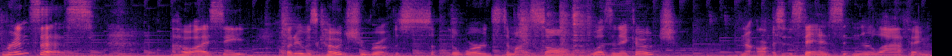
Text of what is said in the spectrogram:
princess. Oh, I see. But it was Coach who wrote the, the words to my song, wasn't it, Coach? No, Stan's sitting there laughing.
